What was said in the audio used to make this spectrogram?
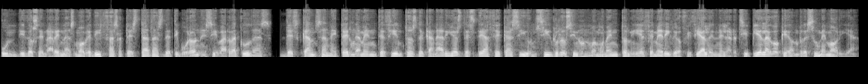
hundidos en arenas movedizas atestadas de tiburones y barracudas, descansan eternamente cientos de canarios desde hace casi un siglo sin un monumento ni efeméride oficial en el archipiélago que honre su memoria.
